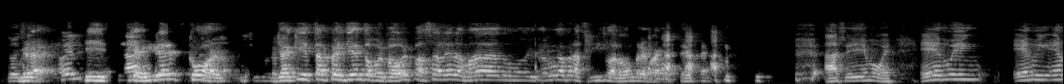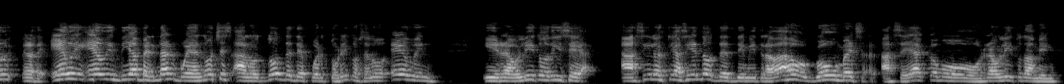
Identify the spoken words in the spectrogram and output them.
Entonces, Mira, y que mire el score. Ya aquí están perdiendo, por favor, pásale la mano y dale un abracito al hombre para que esté. así mismo es. Edwin, Edwin, Edwin, espérate, Edwin, Edwin Díaz Bernal, buenas noches a los dos desde Puerto Rico. Saludos, Edwin. Y Raulito dice, Así lo estoy haciendo desde mi trabajo Gómez, sea como Raulito también.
